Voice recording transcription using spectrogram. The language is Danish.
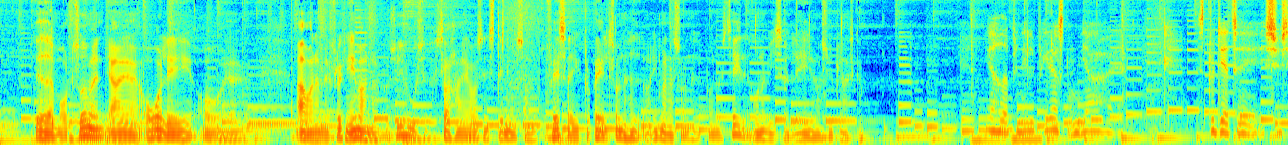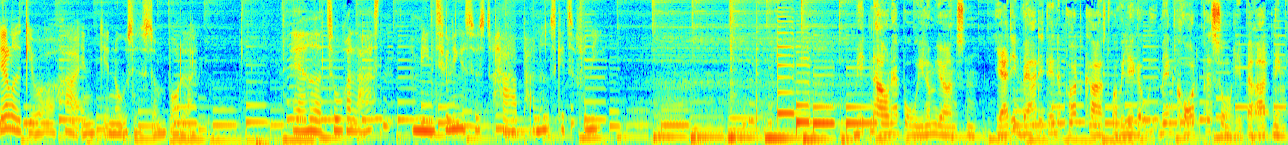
Jeg hedder Morten Sødermann, jeg er overlæge og øh, arbejder med flygtninge indvandrere på sygehuset. Så har jeg også en stilling som professor i global sundhed og indvandrersundhed på universitetet, underviser læger og sygeplejersker. Jeg hedder Pernille Petersen. Jeg øh, studerer til socialrådgiver og har en diagnose som borderline. Jeg hedder Tora Larsen, og min tvillingesøster har paranoid skizofreni. Mit navn er Bo Ilum Jørgensen. Jeg er din vært i denne podcast, hvor vi lægger ud med en kort personlig beretning.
